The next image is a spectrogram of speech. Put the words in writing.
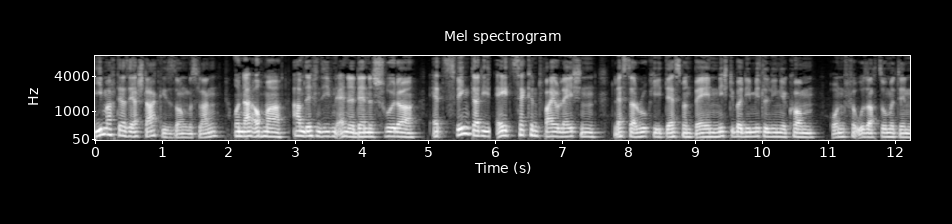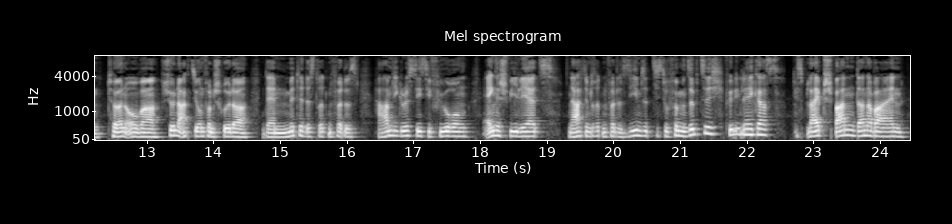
Die macht er sehr stark die Saison bislang. Und dann auch mal am defensiven Ende Dennis Schröder. Er zwingt da die 8-Second-Violation, lässt der Rookie Desmond Bain nicht über die Mittellinie kommen und verursacht somit den Turnover. Schöne Aktion von Schröder, denn Mitte des dritten Viertels haben die Grizzlies die Führung. Enges Spiel jetzt. Nach dem dritten Viertel 77 zu 75 für die Lakers. Es bleibt spannend, dann aber ein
